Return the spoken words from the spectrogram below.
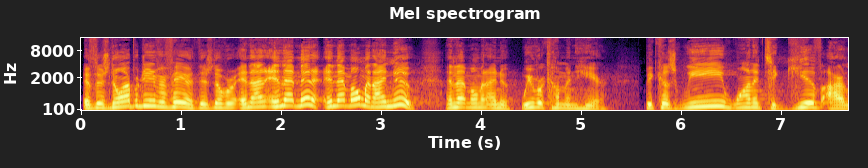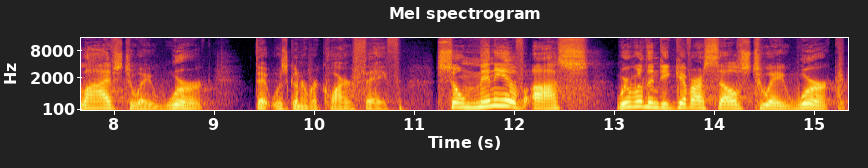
If there's no opportunity for failure, there's no room. And I, in that minute, in that moment, I knew. In that moment, I knew we were coming here because we wanted to give our lives to a work that was going to require faith. So many of us, we're willing to give ourselves to a work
